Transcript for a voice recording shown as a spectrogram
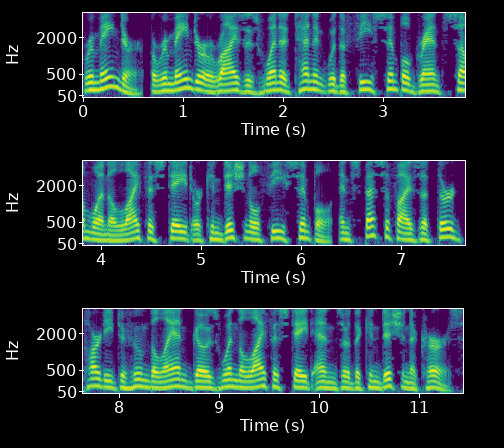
Remainder – A remainder arises when a tenant with a fee simple grants someone a life estate or conditional fee simple, and specifies a third party to whom the land goes when the life estate ends or the condition occurs.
